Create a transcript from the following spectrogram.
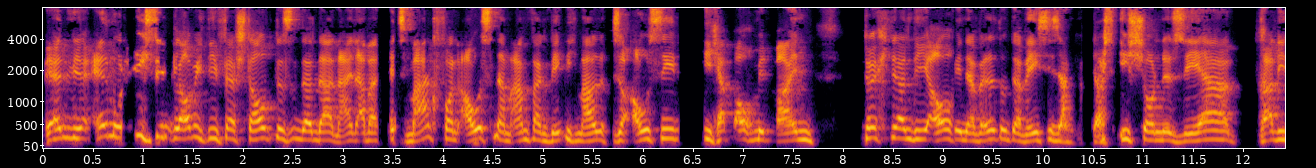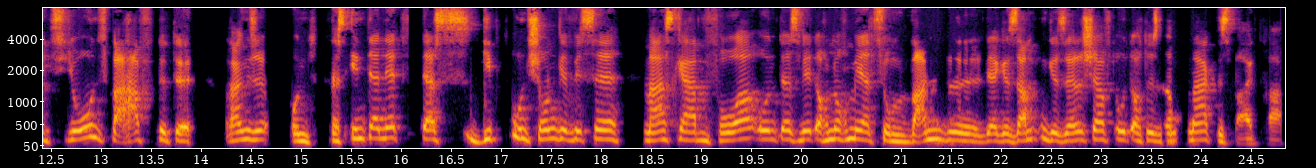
Werden wir, Elmo und ich sind, glaube ich, die verstaubtesten dann da. Nein, aber es mag von außen am Anfang wirklich mal so aussehen. Ich habe auch mit meinen Töchtern, die auch in der Welt unterwegs sind, sagen, das ist schon eine sehr traditionsbehaftete Branche. Und das Internet, das gibt uns schon gewisse Maßgaben vor und das wird auch noch mehr zum Wandel der gesamten Gesellschaft und auch des gesamten Marktes beitragen.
